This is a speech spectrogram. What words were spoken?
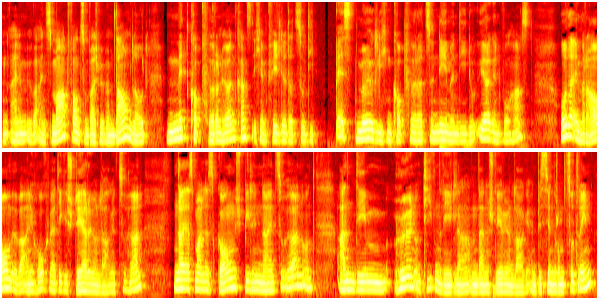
in einem über ein Smartphone zum Beispiel beim Download mit Kopfhörern hören kannst. Ich empfehle dir dazu, die bestmöglichen Kopfhörer zu nehmen, die du irgendwo hast, oder im Raum über eine hochwertige Stereoanlage zu hören. Und da erstmal das Gong-Spiel hineinzuhören und an dem Höhen- und Tiefenregler an deiner Stereoanlage ein bisschen rumzudrehen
